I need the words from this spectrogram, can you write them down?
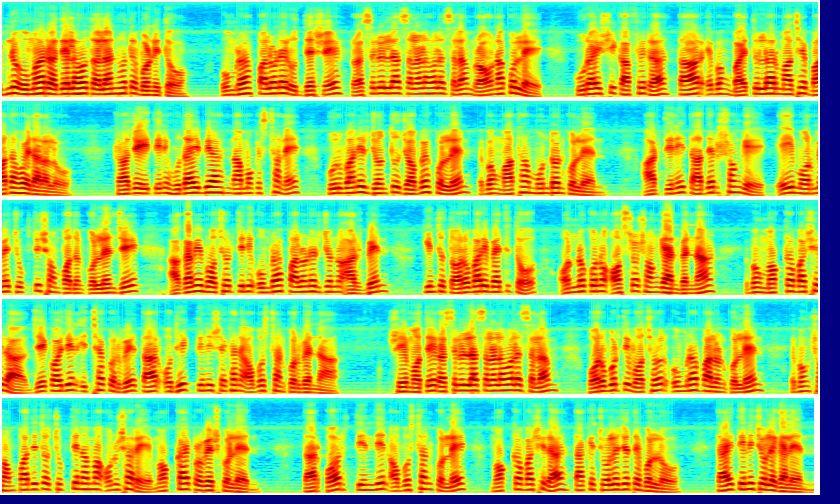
ইবনু উমার রদিয়াল্লাহ হতে বর্ণিত, উমরাহ পালনের উদ্দেশ্যে রসুলুল্লাহ সাল্লাহ সাল্লাম রওনা করলে কুরাইশি কাফিররা তার এবং বাইতুল্লাহর মাঝে বাধা হয়ে দাঁড়াল। কাজেই তিনি হুদাইবিয়াহ নামক স্থানে কুরবানির জন্তু জবেহ করলেন এবং মাথা মুন্ডন করলেন। আর তিনি তাদের সঙ্গে এই মর্মে চুক্তি সম্পাদন করলেন যে, আগামী বছর তিনি উমরাহ পালনের জন্য আসবেন, কিন্তু তরবারি ব্যতীত অন্য কোনো অস্ত্র সঙ্গে আনবেন না এবং মক্কাবাসীরা যে কয়দিন ইচ্ছা করবে তার অধিক তিনি সেখানে অবস্থান করবেন না। সে মতে রসুল্লাহ সাল্লাহ সাল্লাম পরবর্তী বছর উমরা পালন করলেন এবং সম্পাদিত চুক্তিনামা অনুসারে মক্কায় প্রবেশ করলেন। তারপর তিন দিন অবস্থান করলে মক্কাবাসীরা তাকে চলে যেতে বলল। তাই তিনি চলে গেলেন।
